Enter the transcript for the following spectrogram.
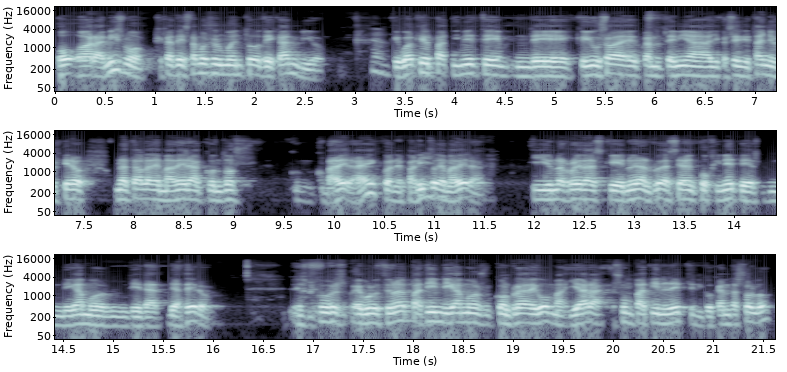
O, ahora mismo, fíjate, estamos en un momento de cambio. Igual que el patinete de, que yo usaba cuando tenía, yo qué sé, 10 años, que era una tabla de madera con dos, con, madera, ¿eh? con el palito de madera, y unas ruedas que no eran ruedas, eran cojinetes, digamos, de, de acero. Pues evolucionó el patín, digamos, con rueda de goma, y ahora es un patín eléctrico que anda solo,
